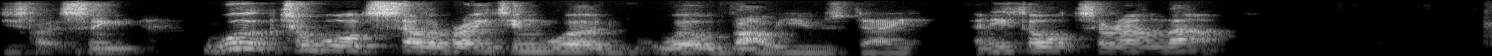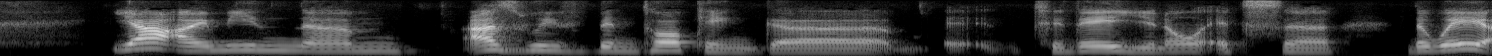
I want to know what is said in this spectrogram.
just let's see work towards celebrating World World Values Day. Any thoughts around that? Yeah, I mean. Um, as we've been talking uh, today, you know, it's uh, the way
